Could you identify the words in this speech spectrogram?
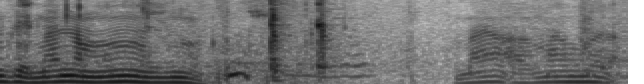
มันเป็นมันน้ำมันหนูมาเอามาเมื่อละ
